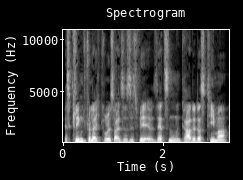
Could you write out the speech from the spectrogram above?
es klingt vielleicht größer als es ist. Wir setzen gerade das Thema,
